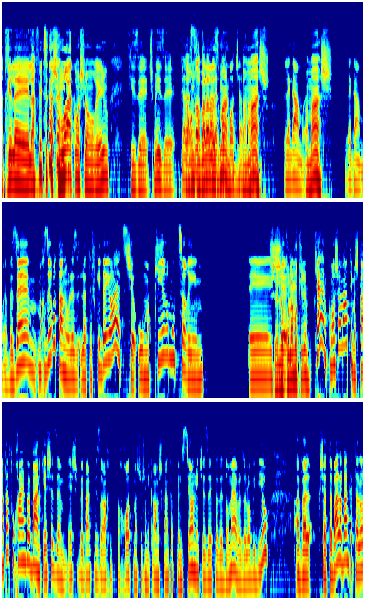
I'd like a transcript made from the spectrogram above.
אתחיל אה, להפיץ את השמועה, כמו שאומרים, כי זה, תשמעי, זה פתרון לעשות חבל על הזמן. ממש, לגמרי. ממש. לגמרי. וזה מחזיר אותנו לתפקיד היועץ, שהוא מכיר מוצרים. אה, שלא כולם מכירים. כן, כמו שאמרתי, משכנתה הפוכה אין בבנק. יש איזה, יש בבנק מזרחי לפחות משהו שנקרא משכנתה פנסיונית, שזה כזה דומה, אבל זה לא בדיוק. אבל כשאתה בא לבנק, אתה לא,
